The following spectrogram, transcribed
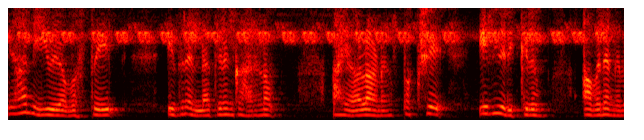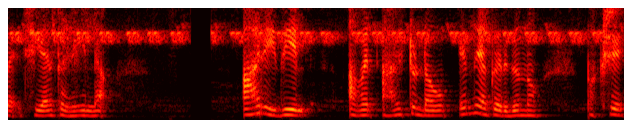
ഞാൻ ഈ ഒരു അവസ്ഥയിൽ ഇതിനെല്ലാത്തിനും കാരണം അയാളാണ്. പക്ഷേ ഇനി ഒരിക്കലും അവനങ്ങനെ ചെയ്യാൻ കഴിയില്ല. ആ രീതിയിൽ അവൻ ആയിട്ടുണ്ടാവും എന്ന് ഞാൻ കരുതുന്നു. പക്ഷേ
